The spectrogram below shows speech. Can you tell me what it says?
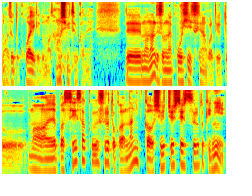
まあちょっと怖いけど、まあ楽しみというかね。で、まあなんでそんなコーヒー好きなのかというと、まあやっぱ制作するとか何かを集中してするときに、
